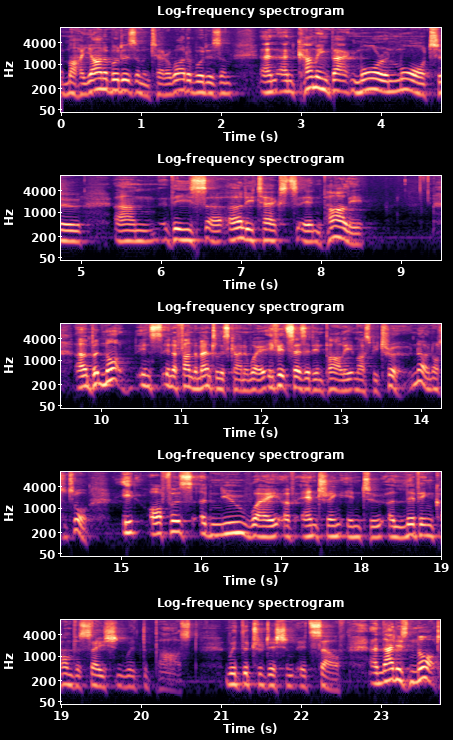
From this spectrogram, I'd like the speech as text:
Mahayana Buddhism and Theravada Buddhism, and, and coming back more and more to um, these uh, early texts in Pali. Uh, but not in, in a fundamentalist kind of way. If it says it in Pali, it must be true. No, not at all. It offers a new way of entering into a living conversation with the past, with the tradition itself. And that is not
